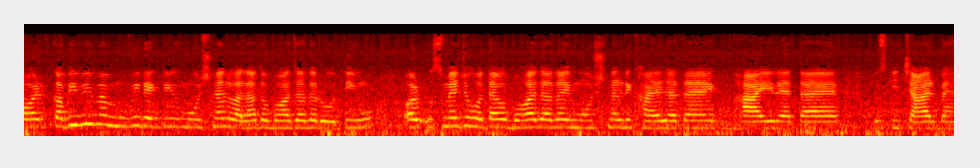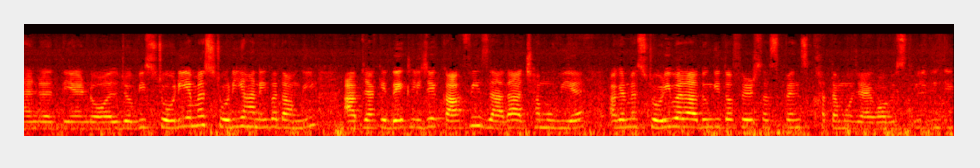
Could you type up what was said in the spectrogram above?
और कभी भी मैं मूवी देखती हूँ इमोशनल वाला तो बहुत ज़्यादा रोती हूँ। और उसमें जो होता है वो बहुत ज़्यादा इमोशनल दिखाया जाता है एक भाई रहता है उसकी चार बहन रहती है एंड ऑल जो भी स्टोरी है मैं स्टोरी यहाँ नहीं बताऊँगी। आप जाके देख लीजिए काफ़ी ज़्यादा अच्छा मूवी है। अगर मैं स्टोरी बता दूँगी तो फिर सस्पेंस ख़त्म हो जाएगा ऑब्वियसली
